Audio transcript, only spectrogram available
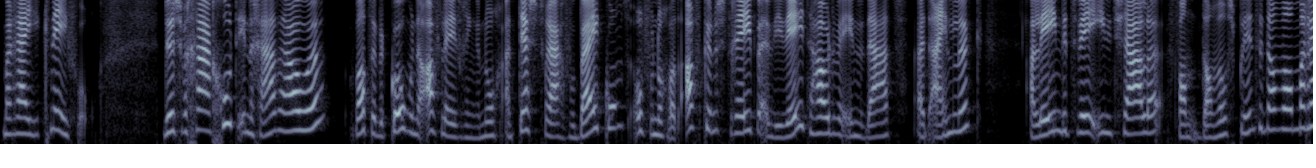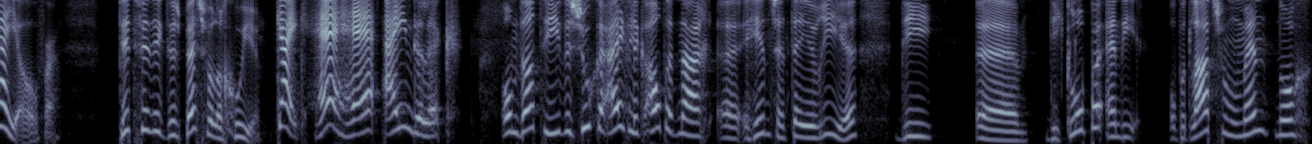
Marije Knevel. Dus we gaan goed in de gaten houden wat er de komende afleveringen nog aan testvragen voorbij komt. Of we nog wat af kunnen strepen. En wie weet houden we inderdaad uiteindelijk alleen de twee initialen van dan wel Splinter, dan wel Marije over. Dit vind ik dus best wel een goeie. Kijk, hè hè, eindelijk. Omdat die, we zoeken eigenlijk altijd naar eh, hints en theorieën die, eh, die kloppen en die op het laatste moment nog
